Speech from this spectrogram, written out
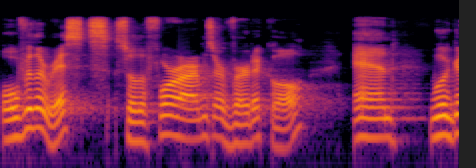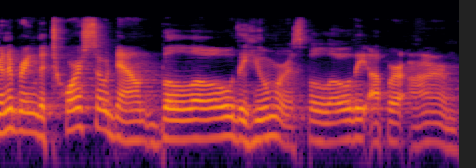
over the wrists so the forearms are vertical and we're going to bring the torso down below the humerus, below the upper arm.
